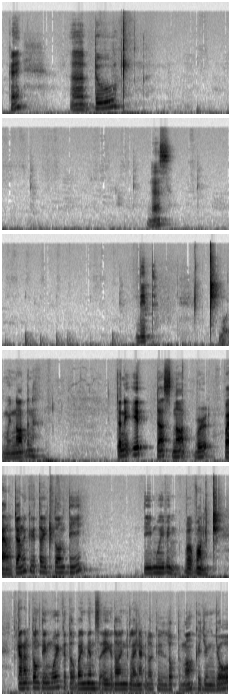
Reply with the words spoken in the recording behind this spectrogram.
អូខេអឺ do does did បូកមួយ not ទៅណាចឹងនេះ it does not work well ចឹងនេះគឺទៅផ្ទាំងទីទី1វិញ verb 1កាលណាតងទី1គឺទៅបីមានស្អីក៏ដោយកន្លែងណាក៏ដោយគឺលុបទាំងអស់គឺយើងយក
